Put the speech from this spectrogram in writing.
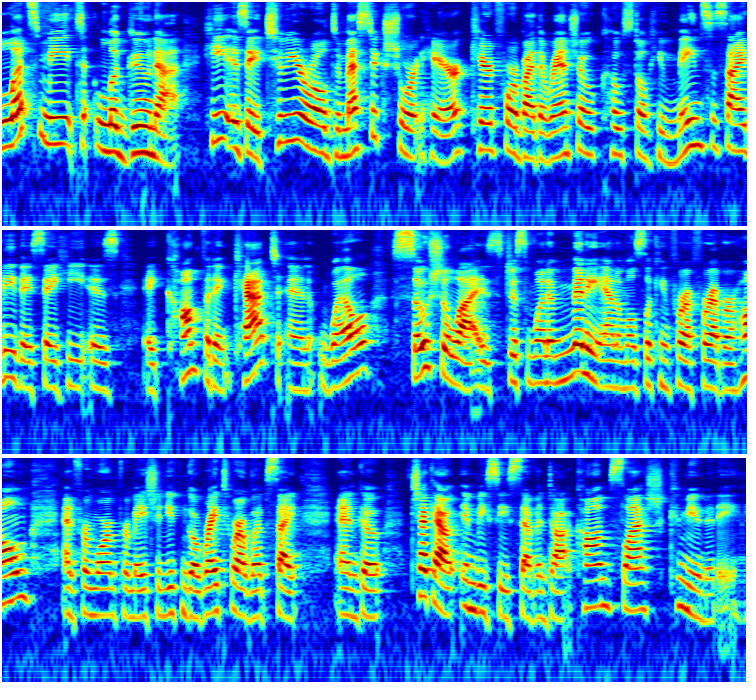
Let's meet Laguna. He is a two year old domestic short hair cared for by the Rancho Coastal Humane Society. They say he is a confident cat and well socialized. Just one of many animals looking for a forever home. And for more information, you can go right to our website and go check out NBC7.com slash community.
